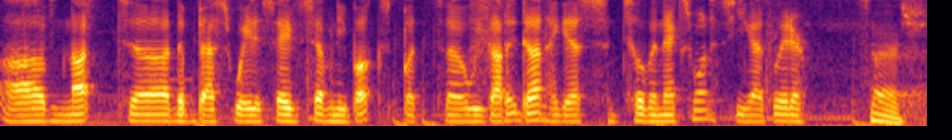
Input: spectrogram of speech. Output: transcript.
Um, not uh, the best way to save 70 bucks, but uh, we got it done I guess. Until the next one, see you guys later. Sash.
